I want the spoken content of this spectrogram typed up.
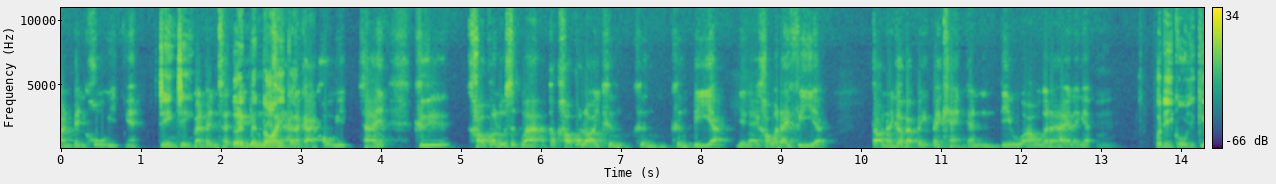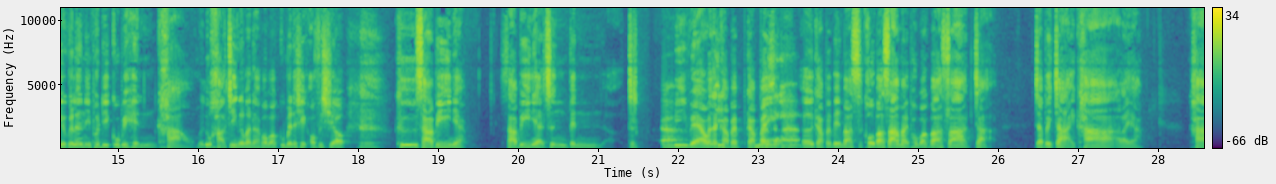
มันเป็นโควิดไงจริงจริงมันเป็นเงินมันน้อยสถานการณ์โควิด ใช่ คือเขาก็รู้สึกว่าก็เขาก็รออีกครึ่งครึ่งครึ่งปีอะยังไงเขาก็ได้ฟรีอะตอนนั้นก็แบบไปไปแข่งกันดีลเอาก็ได้อะไรเงี้ย พอดีกูเกี่ยวกับเรื่องนี้พอดีกูไปเห็นข่าวไม่รู้ข่าวจริงหรือเปล่านะ เพราะว่ากูไม่ได้เช็ค official คือซาบี้เนี่ยซาบี้เนี่ยซึ่งเป็นจะอ่ามีแววว่าจะกลับไปกลับไปบาร์ซ่าเออกลับไปเป็นบาร์โค้ชบาร์ซ่าใหม่เพราะว่าบาร์ซ่าจะจะไปจ่ายค่าอะไรอะค่า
